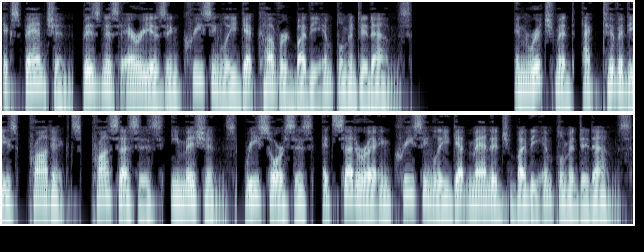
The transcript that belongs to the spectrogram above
Expansion – Business areas increasingly get covered by the implemented EMS. Enrichment, activities, products, processes, emissions, resources, etc. increasingly get managed by the implemented EMS.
